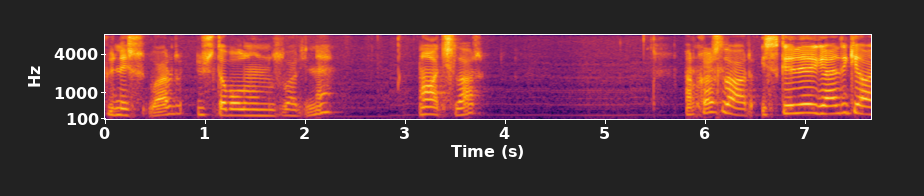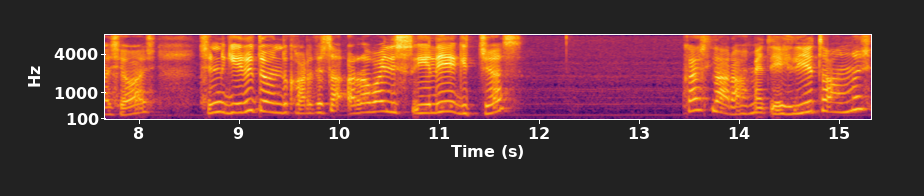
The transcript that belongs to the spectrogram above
Güneş var üstte balonumuz var yine. Ağaçlar. Arkadaşlar iskeleye geldik yavaş yavaş. Şimdi geri döndük arkadaşlar. Arabayla iskeleye gideceğiz. Arkadaşlar Ahmet ehliyet almış.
